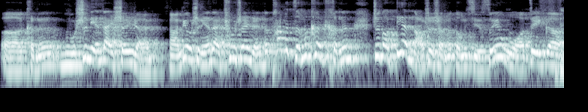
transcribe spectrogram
呃，可能五十年代生人啊，六十年代出生人的，他们怎么可可能知道电脑是什么东西？所以我这个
